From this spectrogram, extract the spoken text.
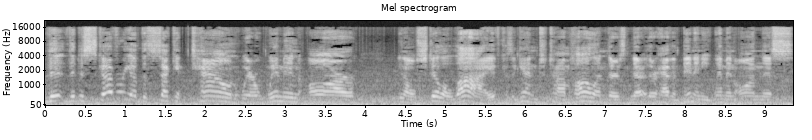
The, the discovery of the second town where women are you know, still alive, because again, to Tom Holland, there's no, there haven't been any women on this,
